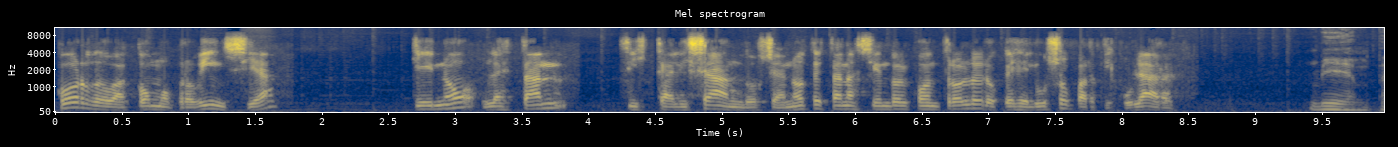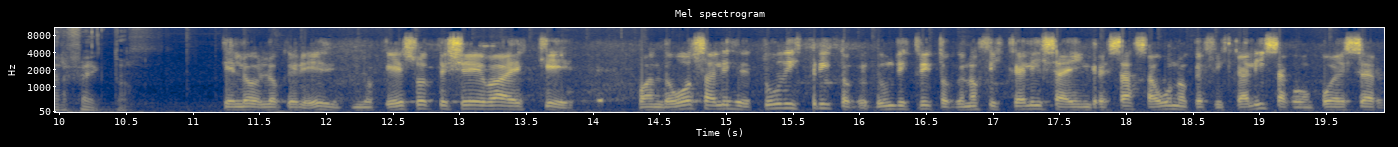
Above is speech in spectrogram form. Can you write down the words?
Córdoba como provincia, que no la están fiscalizando, o sea, no te están haciendo el control de lo que es el uso particular. Bien, perfecto. Que lo, lo que lo que eso te lleva es que cuando vos salís de tu distrito, de un distrito que no fiscaliza e ingresás a uno que fiscaliza, como puede ser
